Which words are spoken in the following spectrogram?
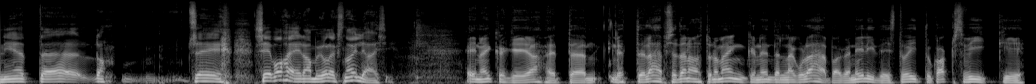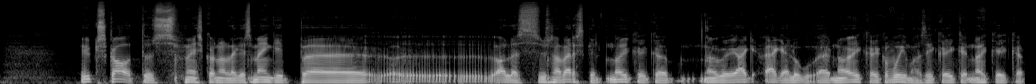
nii et äh, noh, see, see vahe enam ei oleks naljaasi ei no ikkagi jah, et, et läheb see tänaõhtune mäng nendel nagu läheb, aga neliteist võitu, kaks viiki üks kaotus meeskonnale, kes mängib äh, alles üsna värskelt, no ikka, ikka nagu äge, äge lugu, no ikka, ikka võimas, ikka, ikka, no ikka, ikka,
